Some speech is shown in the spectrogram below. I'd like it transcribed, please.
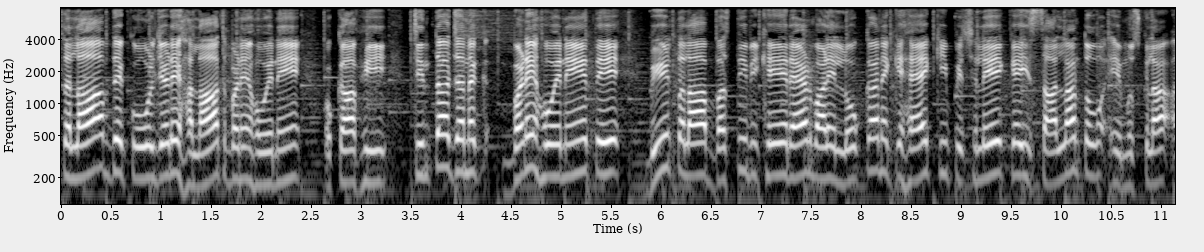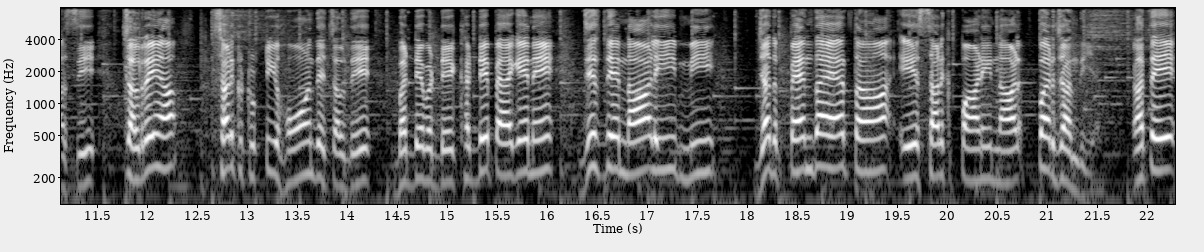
ਤਲਾਬ ਦੇ ਕੋਲ ਜਿਹੜੇ ਹਾਲਾਤ ਬਣੇ ਹੋਏ ਨੇ, ਉਹ ਕਾਫੀ ਚਿੰਤਾਜਨਕ ਬਣੇ ਹੋਏ ਨੇ ਤੇ ਬੀੜ ਤਲਾਬ ਬਸਤੀ ਵਿਖੇ ਰਹਿਣ ਵਾਲੇ ਲੋਕਾਂ ਨੇ ਕਿਹਾ ਹੈ ਕਿ ਪਿਛਲੇ ਕਈ ਸਾਲਾਂ ਤੋਂ ਇਹ ਮੁਸ਼ਕਲਾਂ ਅਸੀਂ ਚੱਲ ਰਹੇ ਹਾਂ। ਸੜਕ ਟੁੱਟੀ ਹੋਣ ਦੇ ਚਲਦੇ ਵੱਡੇ ਵੱਡੇ ਖੱਡੇ ਪੈ ਗਏ ਨੇ, ਜਿਸ ਦੇ ਨਾਲ ਹੀ ਮੀਂਹ ਜਦ ਪੈਂਦਾ ਹੈ ਤਾਂ ਇਹ ਸੜਕ ਪਾਣੀ ਨਾਲ ਭਰ ਜਾਂਦੀ ਹੈ ਅਤੇ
